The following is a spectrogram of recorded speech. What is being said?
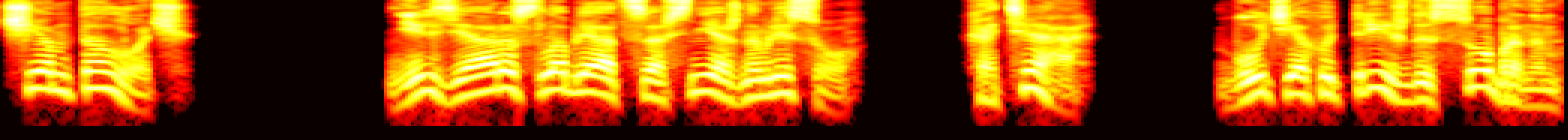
чем толочь. Нельзя расслабляться в снежном лесу. Хотя, будь я хоть трижды собранным,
